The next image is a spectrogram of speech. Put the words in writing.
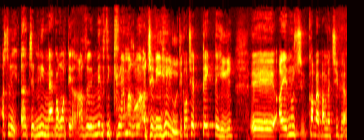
og så lige, øh, til den lige mærker rundt der, og så, mens de klemmer sig ud, og til det er helt ud. De kommer til at dække det hele. Øh, og nu kommer jeg bare med et tip her.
